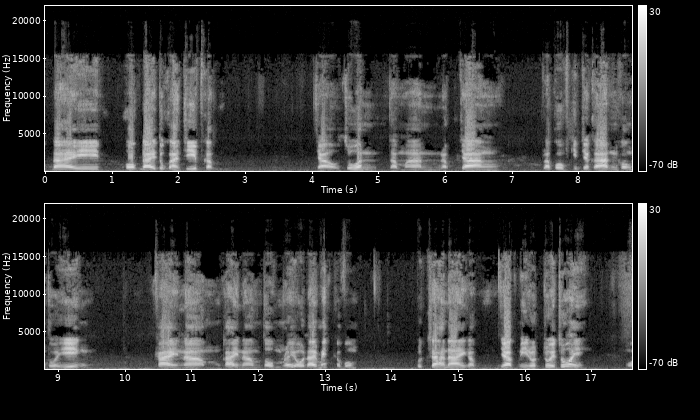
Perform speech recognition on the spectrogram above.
กได้อกได้ทุกอาชีพกับ เจ้าส่วนทำงานรับจ้าง ประกอบกิจการของตัวเองค่ายน้ำค่ายน้ำต้มไรโอได้เม็ดกับผมปรึกษาได้ครับ อยากมีรถช่วยช่วยๆไหว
